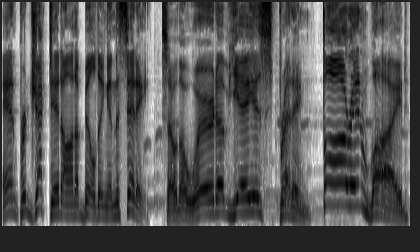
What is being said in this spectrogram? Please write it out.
and projected on a building in the city. So the word of Ye is spreading far and wide.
